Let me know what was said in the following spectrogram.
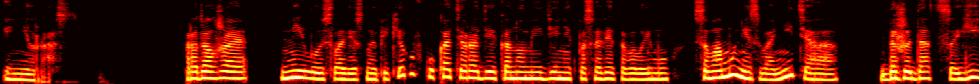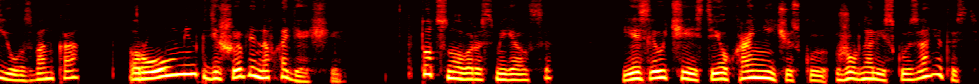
и не раз. Продолжая милую словесную пикировку, Катя ради экономии денег посоветовала ему самому не звонить, а дожидаться ее звонка. Роуминг дешевле на входящие. Тот снова рассмеялся. Если учесть ее хроническую журналистскую занятость,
